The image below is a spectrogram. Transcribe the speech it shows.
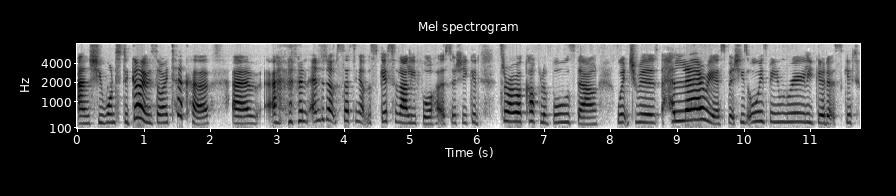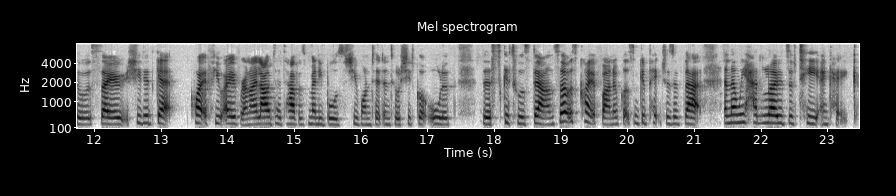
and she wanted to go, so I took her um, and ended up setting up the skittle alley for her so she could throw a couple of balls down, which was hilarious. But she's always been really good at skittles, so she did get quite a few over, and I allowed her to have as many balls as she wanted until she'd got all of the skittles down. So that was quite fun. I've got some good pictures of that, and then we had loads of tea and cake.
